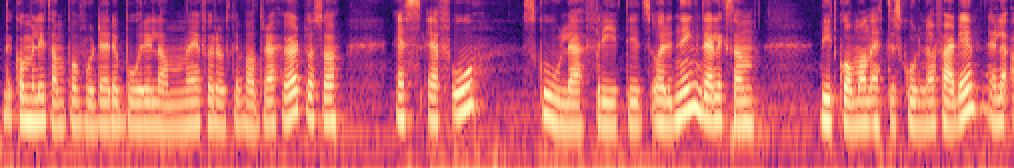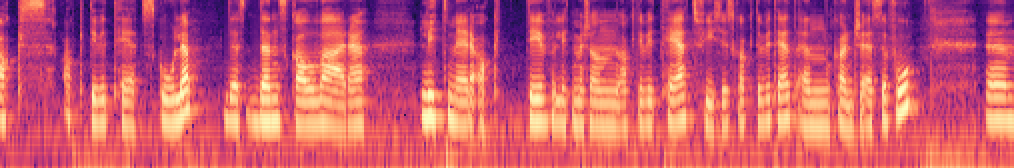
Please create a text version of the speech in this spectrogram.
Det kommer litt an på hvor dere bor i landet i forhold til hva dere har hørt. Altså SFO, skolefritidsordning, det er liksom Dit går man etter skolen er ferdig. Eller AKS, aktivitetsskole. Det, den skal være litt mer aktiv litt mer sånn aktivitet, fysisk aktivitet, enn kanskje SFO. Uh,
